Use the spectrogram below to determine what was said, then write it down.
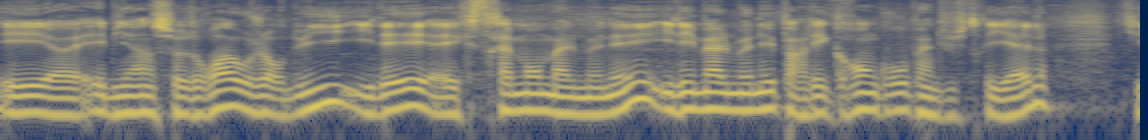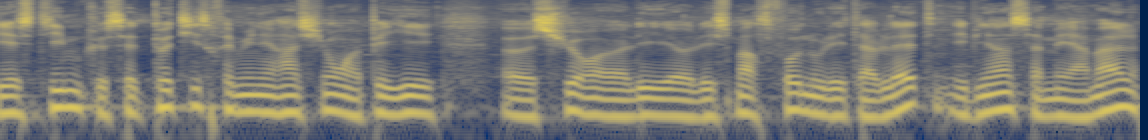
Et euh, eh bien, ce droit aujourd'hui, il est extrêmement malmené. Il est malmené par les grands groupes industriels qui estiment que cette petite rémunération à payer euh, sur euh, les, euh, les smartphones ou les tablettes, eh bien, ça met à mal,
